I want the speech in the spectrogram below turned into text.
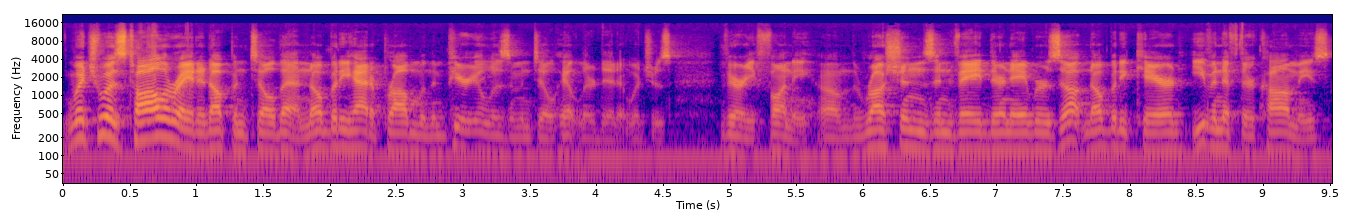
which was tolerated up until then. Nobody had a problem with imperialism until Hitler did it, which is very funny. Um, the Russians invade their neighbors. Up, oh, nobody cared, even if they're commies.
